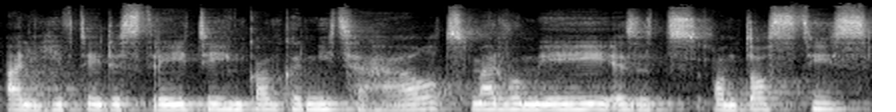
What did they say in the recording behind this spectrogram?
Allee, heeft hij de strijd tegen kanker niet gehaald. Maar voor mij is het fantastisch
